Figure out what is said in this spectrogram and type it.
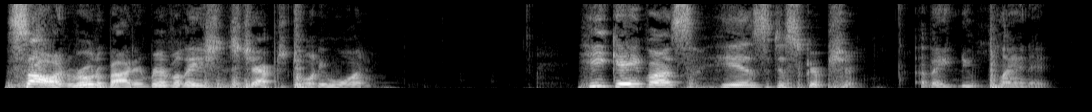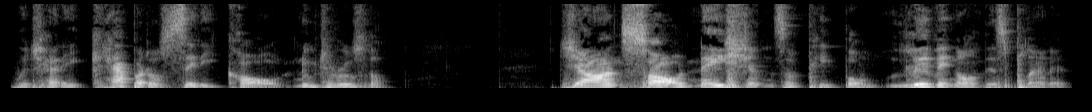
saw and wrote about in Revelations chapter 21. He gave us his description of a new planet which had a capital city called New Jerusalem. John saw nations of people living on this planet.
